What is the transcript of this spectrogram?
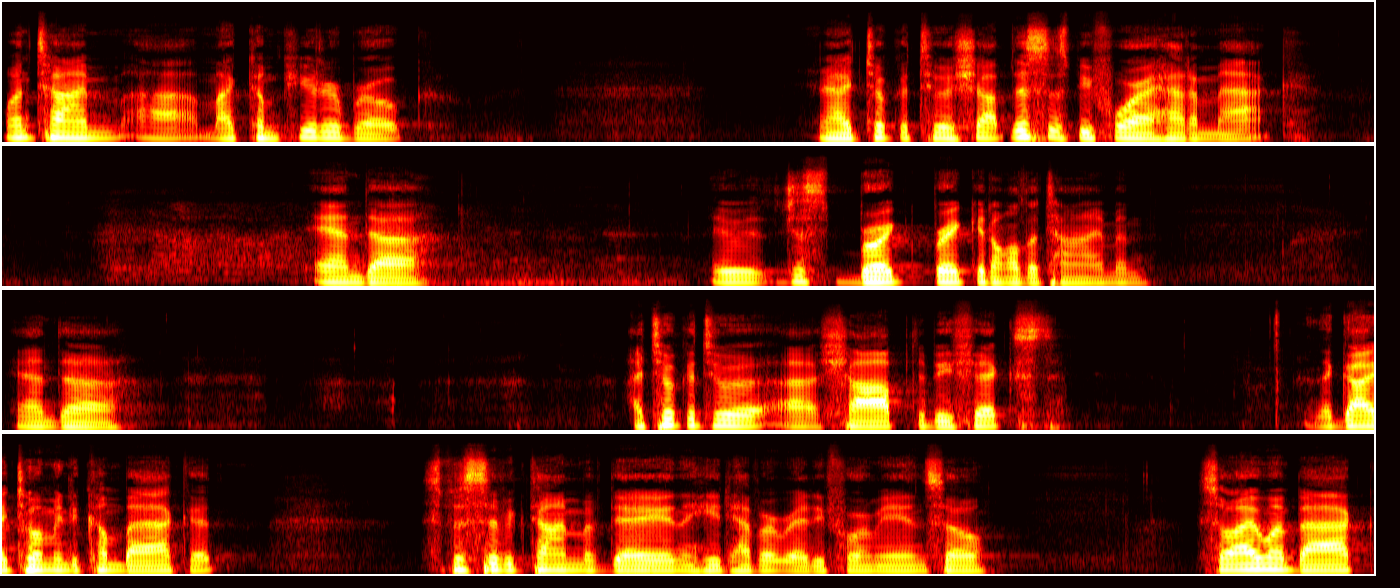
One time, uh, my computer broke, and I took it to a shop. This is before I had a Mac. And uh, it was just break, breaking all the time. And, and uh, I took it to a, a shop to be fixed. And the guy told me to come back at a specific time of day and he'd have it ready for me and so so i went back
